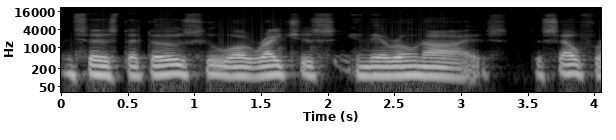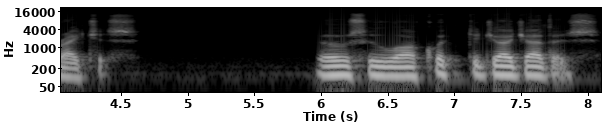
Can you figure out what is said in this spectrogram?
and says that those who are righteous in their own eyes, the self righteous, those who are quick to judge others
